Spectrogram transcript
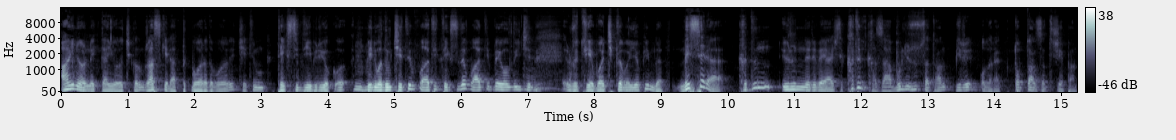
aynı örnekten yola çıkalım. Rastgele attık bu arada bu arada. Çetin Tekstil diye biri yok. O, benim adım Çetin Fatih Tekstil'de Fatih Bey olduğu için Rütü'ye bu açıklamayı yapayım da. Mesela kadın ürünleri veya işte kadın kaza bluzu satan biri olarak toptan satış yapan.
